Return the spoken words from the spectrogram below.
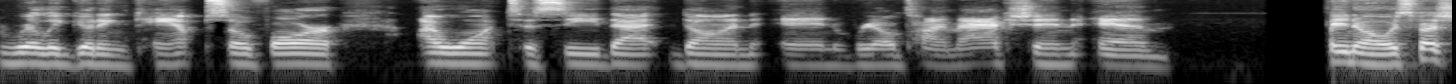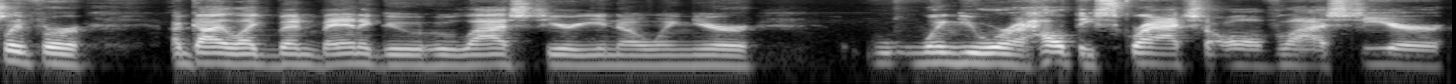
really good in camp so far. I want to see that done in real time action. And, you know, especially for a guy like Ben Banogu, who last year, you know, when you're when you were a healthy scratch all of last year,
